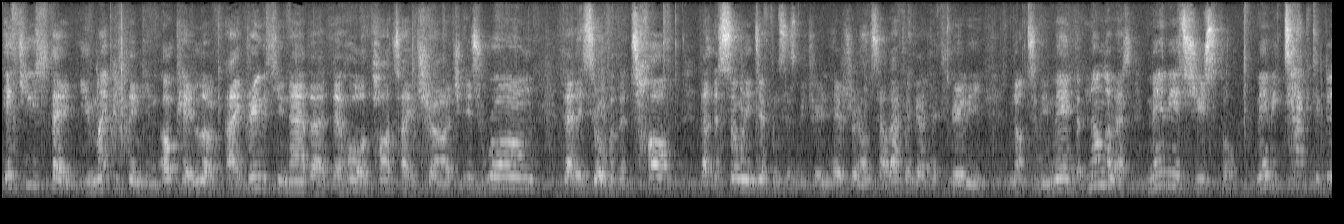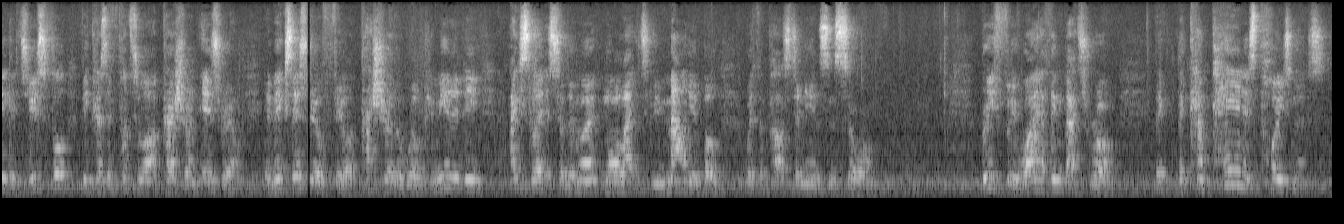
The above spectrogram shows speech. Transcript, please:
if you think, you might be thinking, okay, look, I agree with you now that the whole apartheid charge is wrong, that it's over the top, that there's so many differences between Israel and South Africa, it's really not to be made. But nonetheless, maybe it's useful. Maybe tactically it's useful because it puts a lot of pressure on Israel. It makes Israel feel a pressure of the world community, isolated so they're more likely to be malleable with the Palestinians and so on. Briefly, why I think that's wrong. The, the campaign is poisonous.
